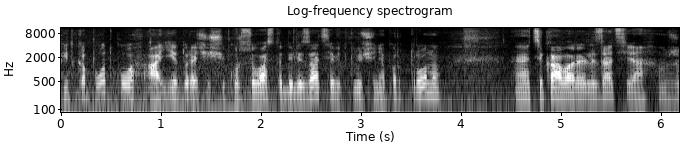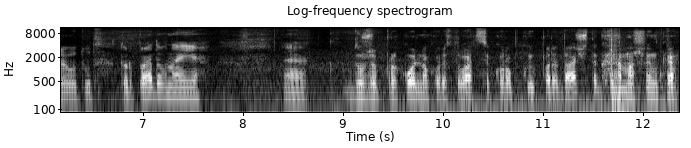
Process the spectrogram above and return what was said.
під капотку. А, є, до речі, ще курсова стабілізація, відключення парктрону. Е, Цікава реалізація вже отут торпедо в неї. Е, Дуже прикольно користуватися коробкою передач. Така машинка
